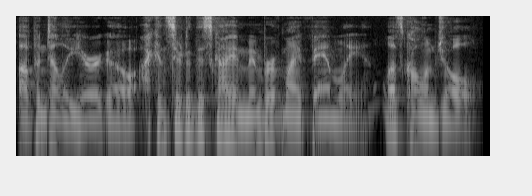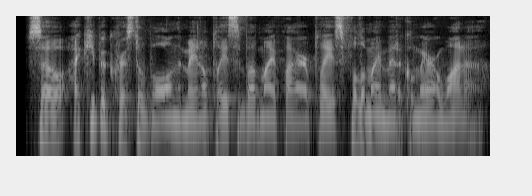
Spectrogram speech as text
Up until a year ago, I considered this guy a member of my family. Let's call him Joel. So I keep a crystal ball in the mantelpiece above my fireplace full of my medical marijuana.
